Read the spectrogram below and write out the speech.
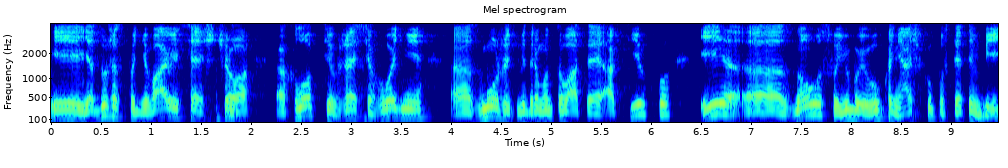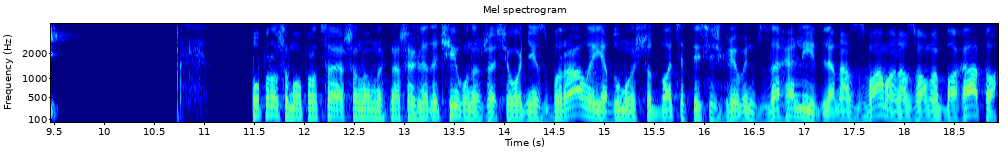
І я дуже сподіваюся, що е, хлопці вже сьогодні е, зможуть відремонтувати автівку і е, знову свою бойову конячку пустити в бій. Попросимо про це шановних наших глядачів. Вони вже сьогодні збирали. Я думаю, що 20 тисяч гривень взагалі для нас з вами, нас з вами багато,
